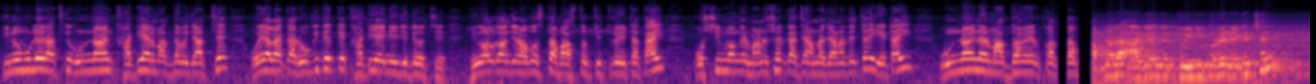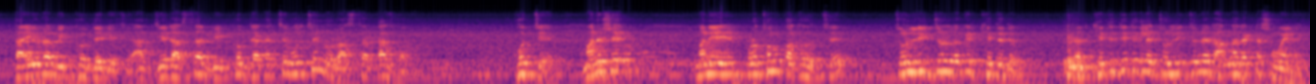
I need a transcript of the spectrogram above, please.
তৃণমূলের আজকে উন্নয়ন খাটিয়ার মাধ্যমে যাচ্ছে। ওই এলাকার রোগীদেরকে খাটিয়ায় নিয়ে যেতে হচ্ছে। হিঙ্গলগঞ্জের অবস্থা বাস্তব চিত্র এটা তাই। পশ্চিমবঙ্গের মানুষের কাছে আমরা জানাতে চাই, এটাই উন্নয়নের মাধ্যমের কথা। আপনারা আগে ওদের তৈরি করে রেখেছেন, তাই ওরা বিক্ষোভ দেখেছে আর যে রাস্তার বিক্ষোভ দেখাচ্ছে বলছেন, ও রাস্তার কাজ হবে। হচ্ছে। মানুষের মানে প্রথম কথা হচ্ছে, চল্লিশ জন লোকের খেতে দেবো। খেতে দিতে গেলে চল্লিশ জনের রান্নার একটা সময় লাগে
